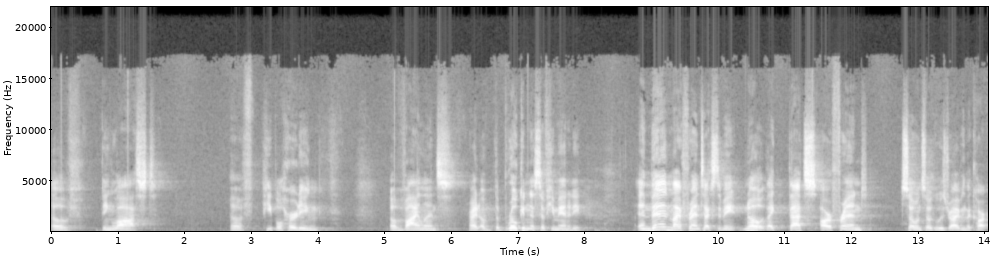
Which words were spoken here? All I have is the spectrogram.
of being lost, of people hurting, of violence, right? Of the brokenness of humanity. And then my friend texted me, no, like that's our friend so and so who was driving the car.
